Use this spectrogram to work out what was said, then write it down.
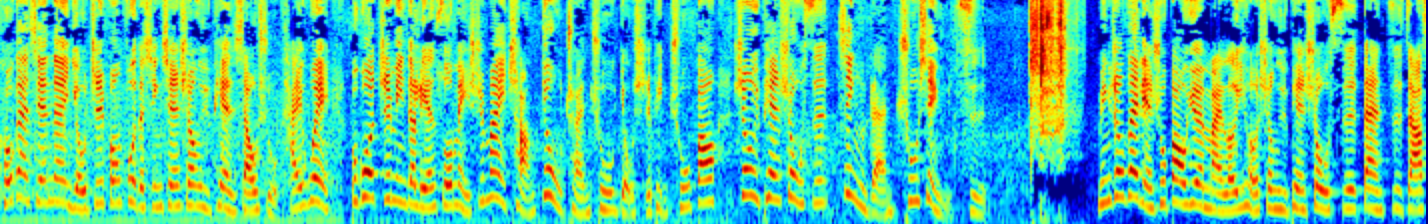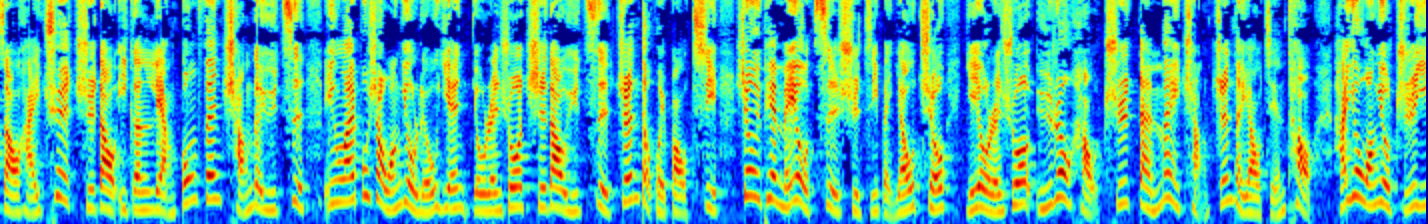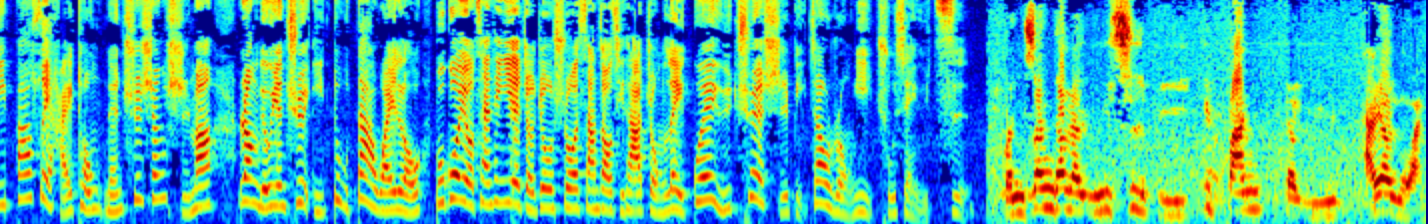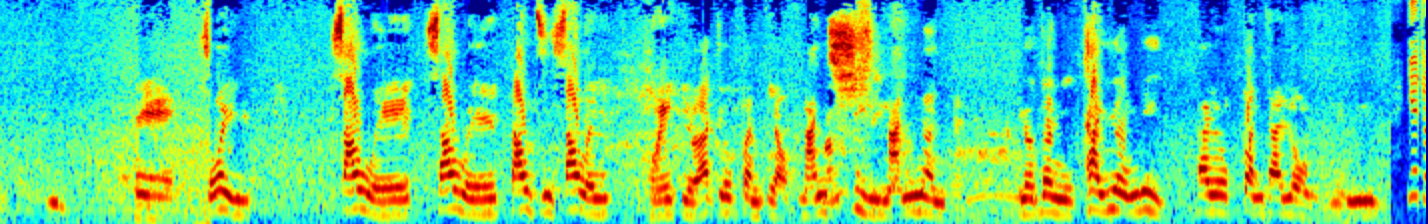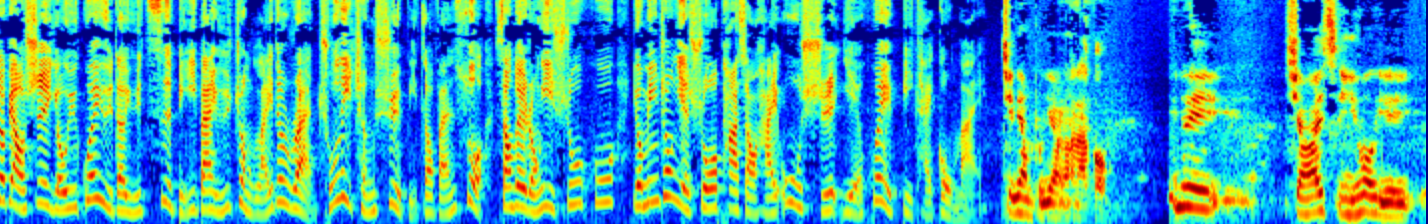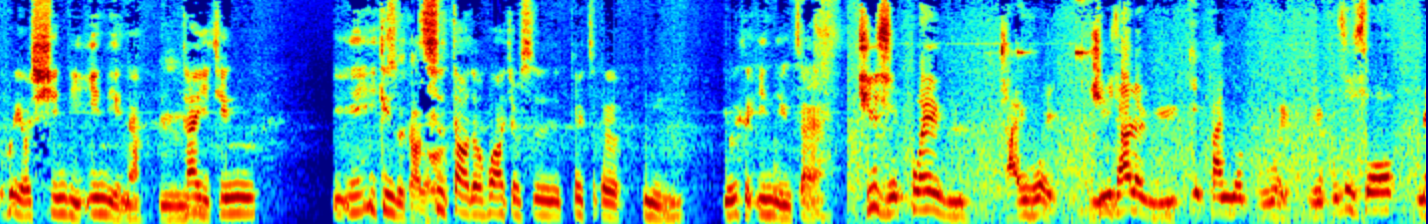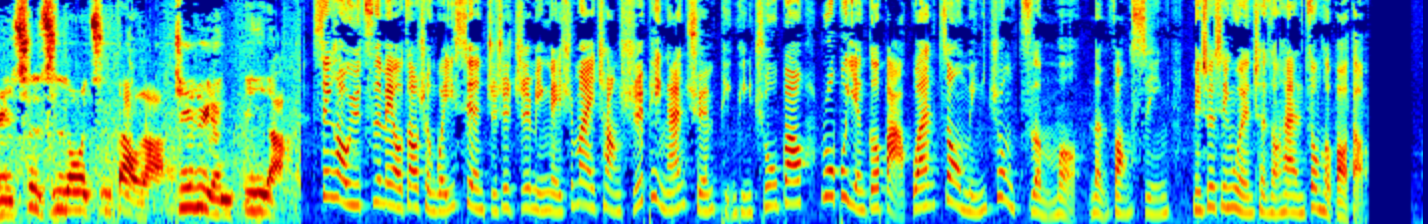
口感鲜嫩、油脂丰富的新鲜生鱼片消暑开胃。不过，知名的连锁美式卖场又传出有食品出包，生鱼片寿司竟然出现鱼刺。民众在脸书抱怨买了一盒生鱼片寿司，但自家小孩却吃到一根两公分长的鱼刺，引来不少网友留言。有人说吃到鱼刺真的会爆气，生鱼片没有刺是基本要求；也有人说鱼肉好吃，但卖场真的要检讨。还有网友质疑八岁孩童能吃生食吗？让留言区一度大歪楼。不过有餐厅业者就说，相较其他种类，鲑鱼确实比较容易出现鱼刺。本身它的鱼刺比一般。般的鱼还要软，嗯，哎，所以稍微稍微刀子稍微回掉它就断掉，蛮细蛮嫩的。有的你太用力，它又断在肉里面。业者表示，由于鲑鱼的鱼刺比一般鱼种来的软，处理程序比较繁琐，相对容易疏忽。有民众也说，怕小孩误食，也会避开购买，尽量不要让他购，因为。小孩子以后也会有心理阴影啊，嗯他已经一一定吃到的话，就是对这个嗯有一个阴影在啊。其实鲑鱼才会，其他的鱼一般都不会，也不是说每次吃都会吃到啦，几率很低啦。幸好鱼刺没有造成危险，只是知名美食卖场食品安全频频出包，若不严格把关，造民众怎么能放心？民事新闻陈从汉综合报道。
